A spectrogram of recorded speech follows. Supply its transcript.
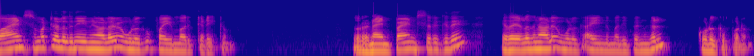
பாயிண்ட்ஸ் மட்டும் எழுதுனீங்கனாலே உங்களுக்கு ஃபைவ் மார்க் கிடைக்கும். ஒரு நைன் பாயிண்ட்ஸ் இருக்குது. இதை எழுதினாலே உங்களுக்கு ஐந்து மதிப்பெண்கள் கொடுக்கப்படும்.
